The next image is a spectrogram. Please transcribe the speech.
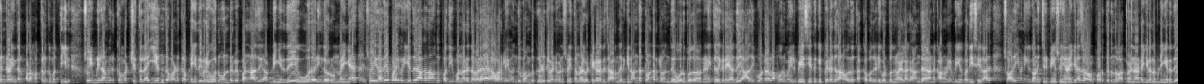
சென்றடைந்தார் பல மக்களுக்கு மத்தியில். ஸோ இப்படிலாம் இருக்கும் பட்சத்தில் இந்த வழக்கு அப்படிங்கிறது இவர் ஒரு ஒன்றுமே பண்ணாது அப்படிங்கிறது ஊரறிந்த ஒரு உண்மைங்க. ஸோ இது அதே போல இவர் எதிராக தான் வந்து பதிவு பண்ணாரே தவிர அவர்களை வந்து வம்புக்கு இழுக்க வேண்டும் என்று சொல்லி தமிழக வெற்றி கழகத்தை சார்ந்து இருக்கின்ற அந்த தொண்டர்கள் வந்து ஒருபோதும் அவர் நினைத்தது கிடையாது. அது போன்றெல்லாம் ஒருமையில் பேசியதுக்கு பிறகுதான் ஒரு தக்க பதிலடி கொடுப்பதன் வாயிலாக அந்த அந்த காணொலி அப்படிங்கிறது பதிவு செய்தார். ஸோ அதையும் நீங்கள் கவனிச்சிருப்பீங்க சொல்லி நினைக்கிறேன். ஸோ பொறுத்திருந்து பார்ப்போம் என்ன நடக்கிறது அப்படிங்கிறது.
